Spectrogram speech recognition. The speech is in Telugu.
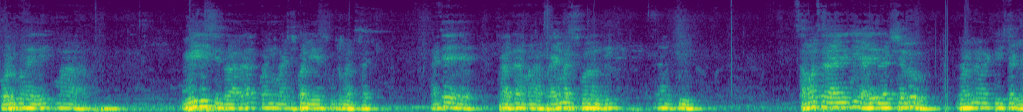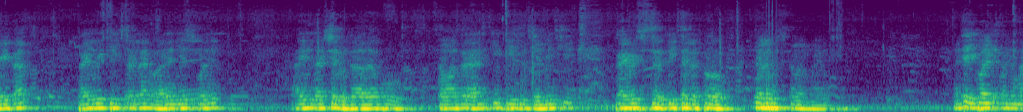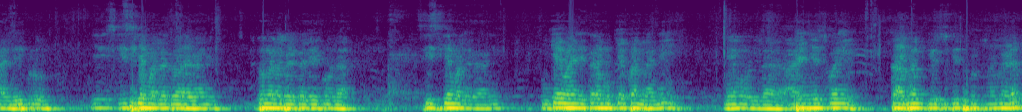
కోరుకునేది మా వీడిసి ద్వారా కొన్ని మంచి పనులు చేసుకుంటున్నాం సార్. అంటే ప్రధాన మన ప్రైమరీ స్కూల్ ఉంది. దానికి సంవత్సరానికి ఐదు లక్షలు గవర్నమెంట్ టీచర్ లేక ప్రైవేట్ టీచర్లను అరేంజ్ చేసుకొని ఐదు లక్షలు దాదాపు సంవత్సరానికి ఫీజు చెల్లించి ప్రైవేట్ టీచర్లతో నిర్వహిస్తున్నాం మేము. అంటే ఇటువంటి కొన్ని మా ఇప్పుడు ఈ సీసీ కెమెరాల ద్వారా కానీ దొంగల బయట లేకుండా సీసీ కెమెరాలు కానీ ఇంకేమైనా ఇతర ముఖ్య పనులన్నీ మేము ఇలా అరేంజ్ చేసుకొని ప్రాబ్లం తీర్చిదిద్దుకుంటున్నాం మేడం.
